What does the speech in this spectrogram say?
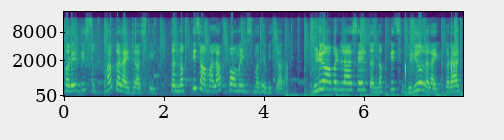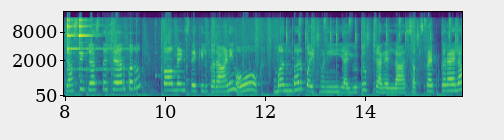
खरेदीसुद्धा करायच्या असतील तर नक्कीच आम्हाला कॉमेंट्समध्ये विचारा. व्हिडिओ आवडला असेल तर नक्कीच व्हिडिओला लाईक करा जास्तीत जास्त शेअर करून कॉमेंट्स देखील करा आणि हो मनभर पैठणी या यूट्यूब चॅनेलला सबस्क्राईब करायला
